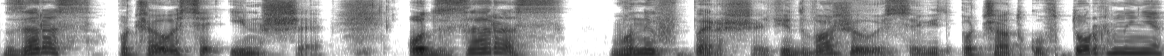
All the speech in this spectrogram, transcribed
зараз почалося інше. От зараз вони вперше відважилися від початку вторгнення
